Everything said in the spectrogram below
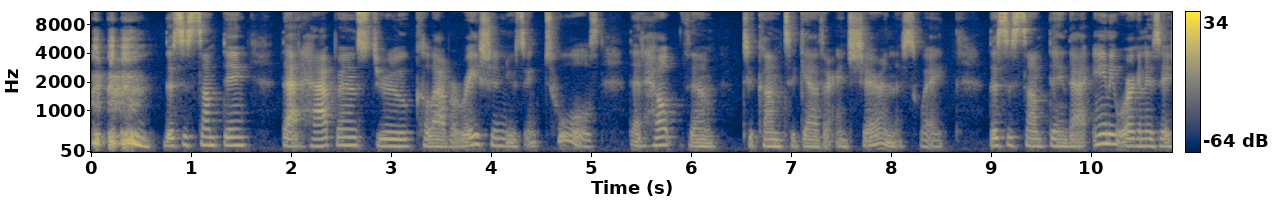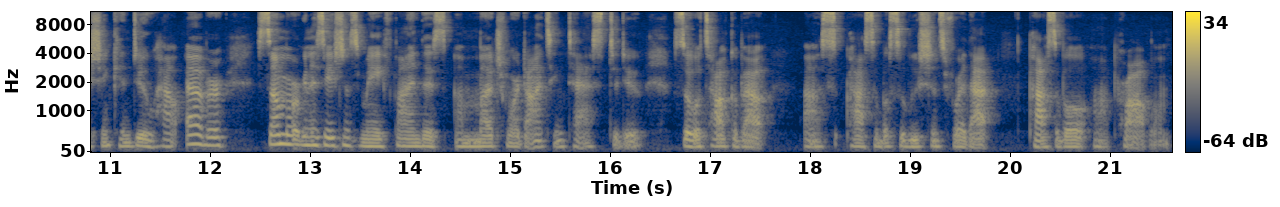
this is something that happens through collaboration using tools that help them to come together and share in this way. This is something that any organization can do. However, some organizations may find this a much more daunting task to do. So we'll talk about uh, possible solutions for that possible uh, problem.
